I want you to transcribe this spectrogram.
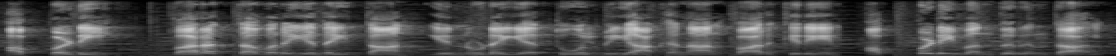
அப்படி வர தவறியதைத்தான் என்னுடைய தோல்வியாக நான் பார்க்கிறேன். அப்படி வந்திருந்தால்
